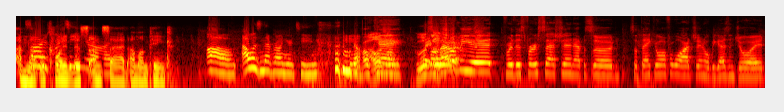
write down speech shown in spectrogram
I'm not Sarge, recording this. I'm on? sad. I'm on pink. Oh, I was never on your team. no. Okay. on- Wait, So that- that'll be it for this first session episode. So thank you all for watching. Hope you guys enjoyed.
